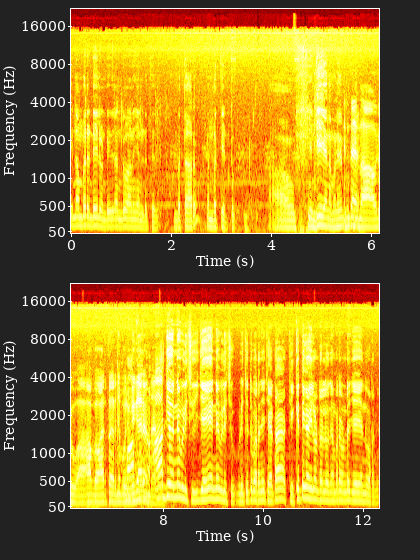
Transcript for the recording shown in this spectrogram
ഈ നമ്പർ എന്റെ കയ്യിലുണ്ട്. ഇത് രണ്ടുമാണ് ഞാൻ എടുത്തത്. എൺപത്താറും ആറും എൺപത്തി എന്ത് ചെയ്യാൻ നമ്മൾ ആദ്യം എന്നെ വിളിച്ചു. ഈ ജയ എന്നെ വിളിച്ചു. വിളിച്ചിട്ട് പറഞ്ഞു ചേട്ടാ ടിക്കറ്റ് കയ്യിലുണ്ടല്ലോ. ഞാൻ പറഞ്ഞു ഉണ്ട് ജയ എന്ന് പറഞ്ഞു.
